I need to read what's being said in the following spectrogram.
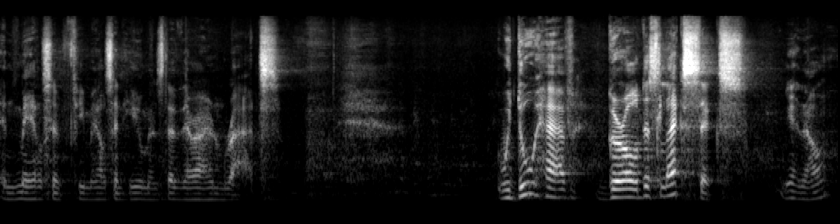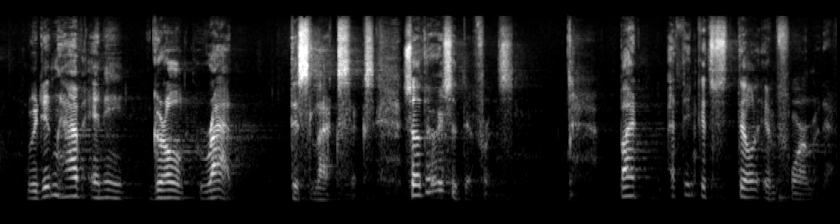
in males and females and humans than there are in rats. We do have girl dyslexics, you know. We didn't have any girl rat dyslexics. So there is a difference. But I think it's still informative.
